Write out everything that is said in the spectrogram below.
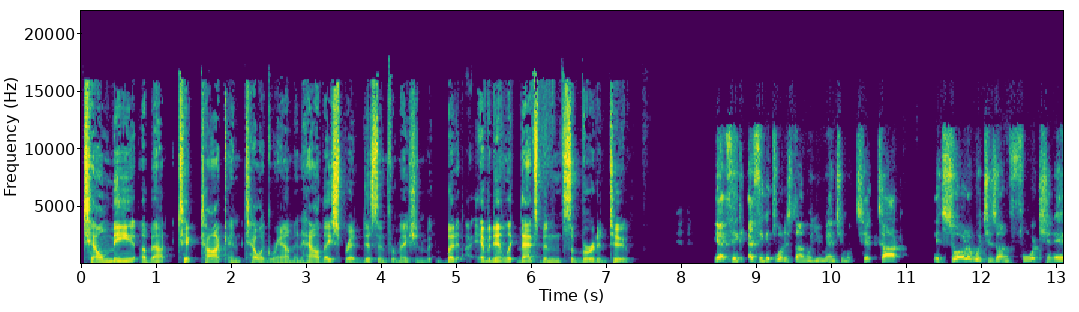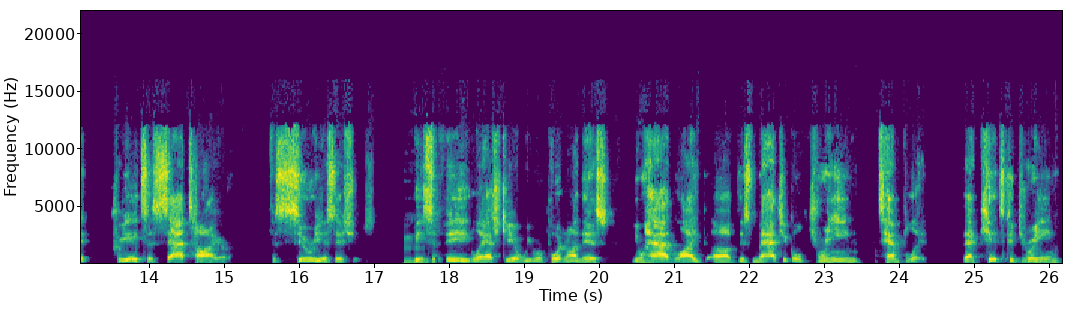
Tell me about TikTok and Telegram and how they spread disinformation, but, but evidently that's been subverted too. Yeah, I think I think it's what it's done. When you mentioned with TikTok. It's sort of which is unfortunate, creates a satire for serious issues. Mm-hmm. Vis-a-vis last year, we reported on this. You had like uh, this magical dream template that kids could dream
